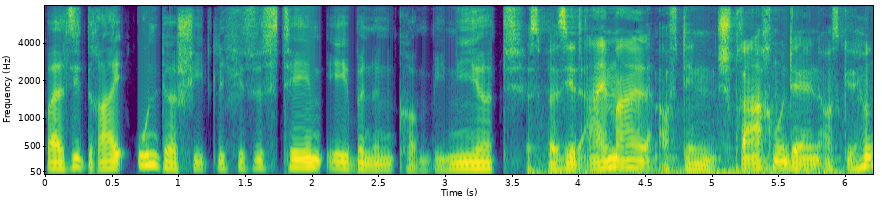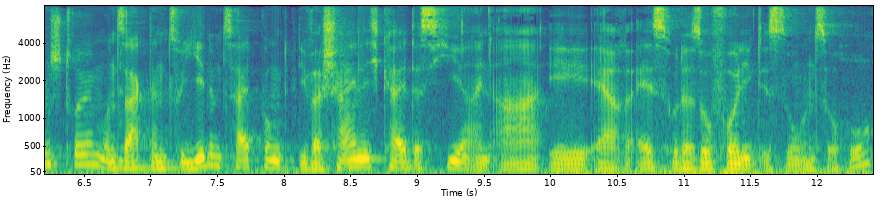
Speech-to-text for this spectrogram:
weil sie drei unterschiedliche Systemebenen kombiniert. Es basiert einmal auf den Sprachmodellen aus Gehirnströmen und sagt dann zu jedem Zeitpunkt, die Wahrscheinlichkeit, dass hier ein A, E, R, S oder so vorliegt, ist so und so hoch.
